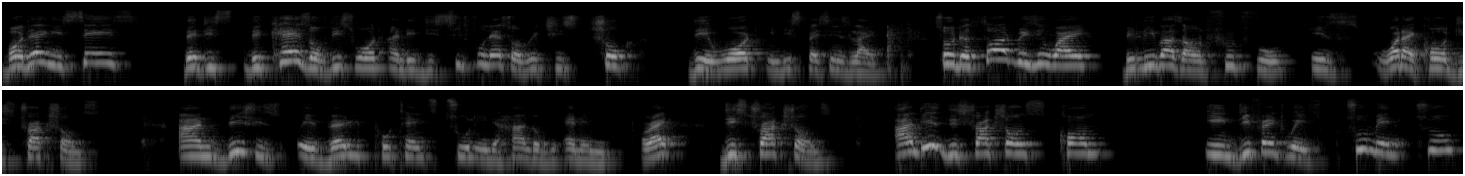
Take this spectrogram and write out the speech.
But then he says the, the cares of this world and the deceitfulness of riches choke the word in this person's life. So the third reason why believers are unfruitful is what I call distractions. And this is a very potent tool in the hand of the enemy. All right. Distractions. And these distractions come in different ways, two main, two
